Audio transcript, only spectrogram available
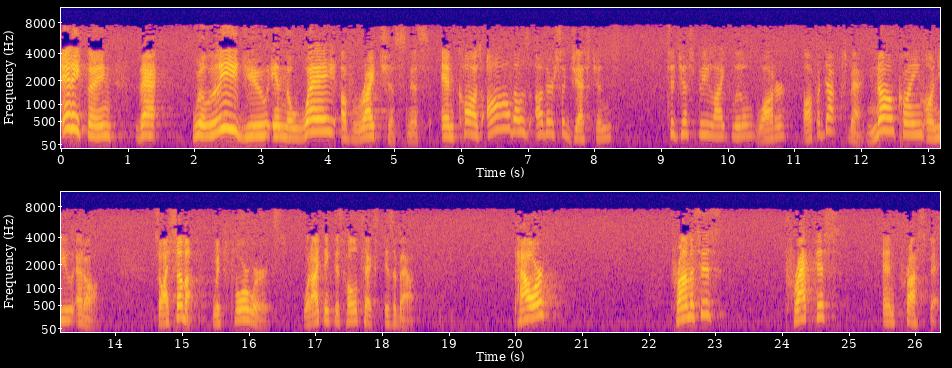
Anything that will lead you in the way of righteousness and cause all those other suggestions to just be like little water off a duck's back. No claim on you at all. So I sum up with four words what I think this whole text is about. Power, promises, practice, and prospect.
